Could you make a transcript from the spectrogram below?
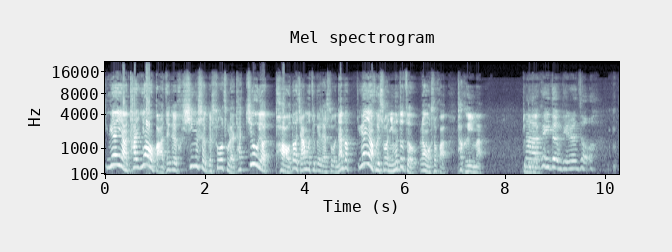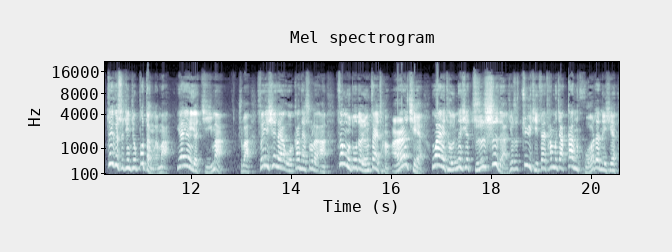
鸳鸯她要把这个心事给说出来，她就要跑到贾母这边来说。难道鸳鸯会说你们都走，让我说话，她可以吗？对不对？可以等别人走，这个事情就不等了嘛，鸳鸯也急嘛。是吧？所以现在我刚才说了啊，这么多的人在场，而且外头那些执事的，就是具体在他们家干活的那些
